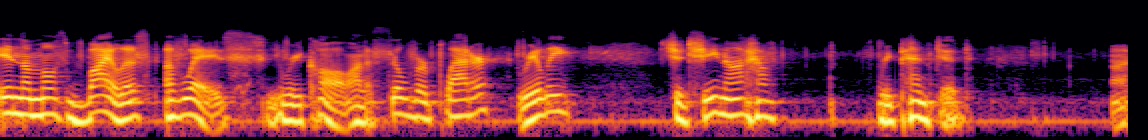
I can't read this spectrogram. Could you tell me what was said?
in the most vilest of ways. You recall, on a silver platter. Really? Should she not have repented, I,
